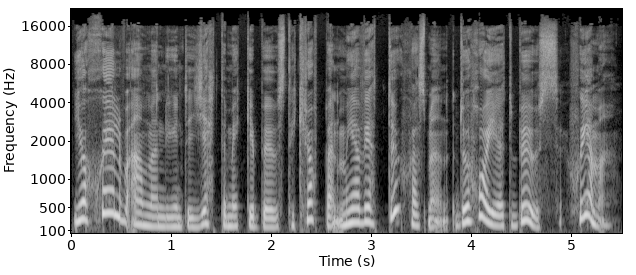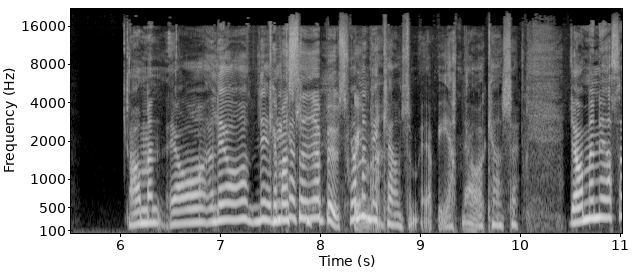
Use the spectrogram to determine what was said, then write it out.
Jag själv använder ju inte jättemycket bus till kroppen, men jag vet du Jasmin, du har ju ett busschema. Ja, men ja, eller ja. Det, kan det man kanske, säga busschema? Ja, men det kanske jag vet. Ja, kanske. Ja, men alltså,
